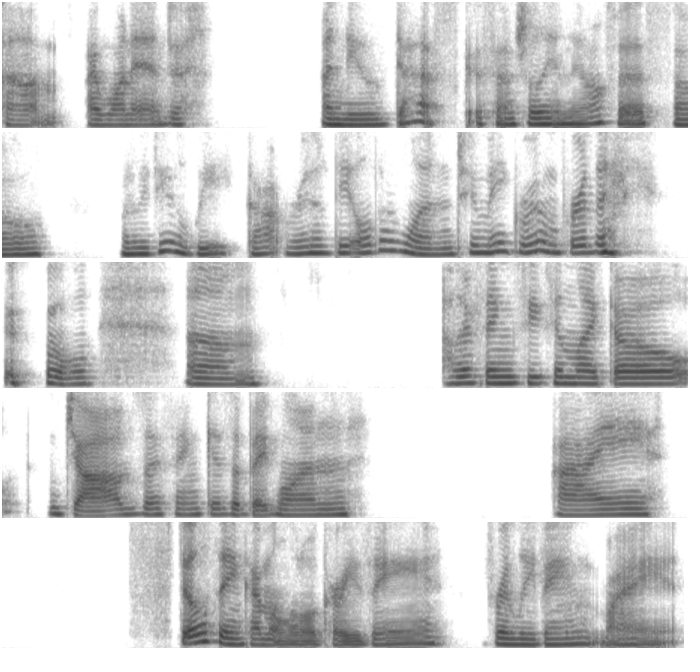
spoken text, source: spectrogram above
um I wanted a new desk essentially in the office. So what do we do? We got rid of the older one to make room for the Um, other things you can let go. Jobs, I think, is a big one. I still think I'm a little crazy for leaving my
